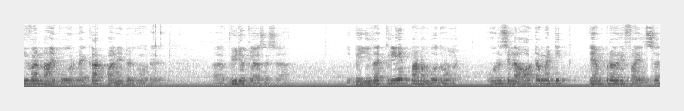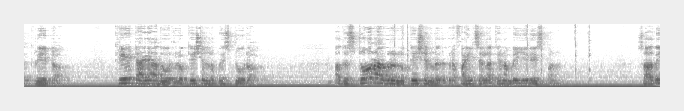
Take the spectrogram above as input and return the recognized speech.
ஈவன் நான் இப்போ ஒரு ரெக்கார்ட் பண்ணிகிட்டு இருக்கேன் ஒரு வீடியோ கிளாஸஸை இப்போ இதை க்ரியேட் பண்ணும்போதும் ஒரு சில ஆட்டோமேட்டிக் டெம்பரரி ஃபைல்ஸை க்ரியேட் ஆகும். க்ரியேட் ஆகி அது ஒரு லொக்கேஷனில் போய் ஸ்டோர் ஆகும். அது ஸ்டோர் ஆகிற லொக்கேஷனில் இருக்கிற ஃபைல்ஸ் எல்லாத்தையும் நம்ம எரேஸ் பண்ணணும். ஸோ அதை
